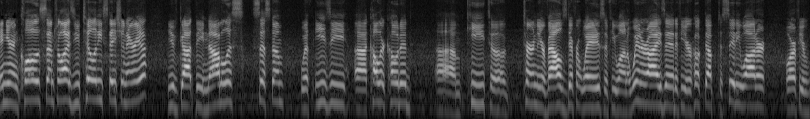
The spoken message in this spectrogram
In your enclosed centralized utility station area, you've got the Nautilus system with easy uh, color-coded um, key to turn your valves different ways if you want to winterize it, if you're hooked up to city water, or if you're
